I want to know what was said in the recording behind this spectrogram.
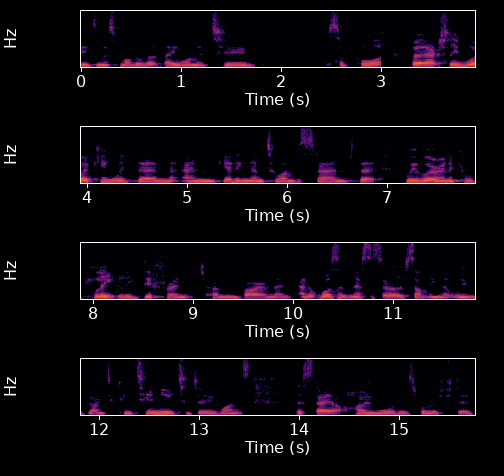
business model that they wanted to support, but actually working with them and getting them to understand that we were in a completely different um, environment and it wasn't necessarily something that we were going to continue to do once the stay at home orders were lifted.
